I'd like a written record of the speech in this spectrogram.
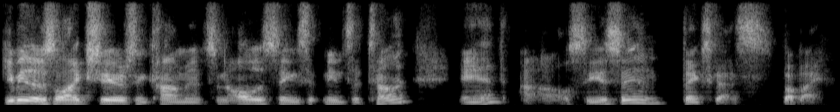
Give me those likes, shares, and comments, and all those things. It means a ton. And I'll see you soon. Thanks, guys. Bye bye.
